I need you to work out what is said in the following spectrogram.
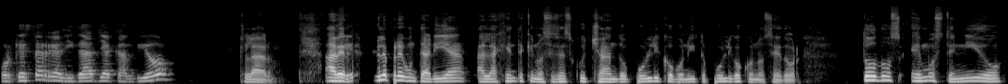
porque esta realidad ya cambió. Claro. A ver, yo le preguntaría a la gente que nos está escuchando, público bonito, público conocedor, todos hemos tenido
